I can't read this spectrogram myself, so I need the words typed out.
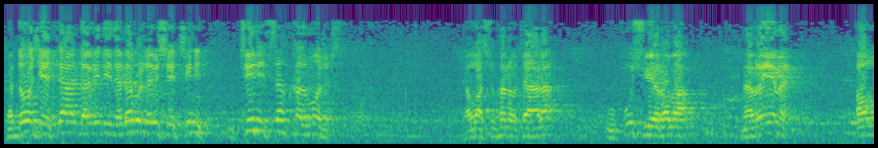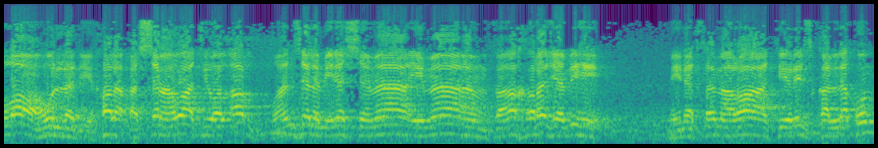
kad dođe dan da vidi da ne može više činiti Čini sad kad možeš. Allah subhanahu wa ta'ala roba na vrijeme الله الذي خلق السماوات والأرض وأنزل من السماء ماء فأخرج به من الثمرات رزقا لكم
